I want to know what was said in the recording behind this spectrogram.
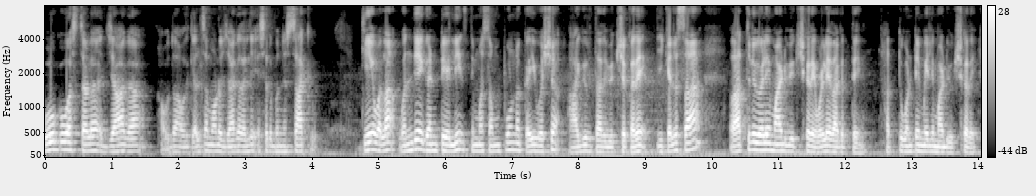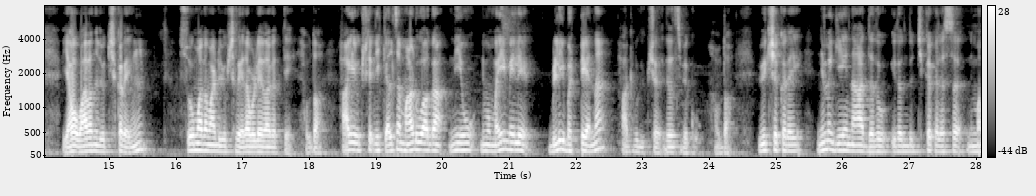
ಹೋಗುವ ಸ್ಥಳ, ಜಾಗ, ಹೌದಾ, ಅವ್ರು ಕೆಲಸ ಮಾಡೋ ಜಾಗದಲ್ಲಿ ಹೆಸರು ಬಂದು ಸಾಕು. ಕೇವಲ ಒಂದೇ ಗಂಟೆಯಲ್ಲಿ ನಿಮ್ಮ ಸಂಪೂರ್ಣ ಕೈವಶ ಆಗಿರುತ್ತಾರೆ ವೀಕ್ಷಕರೇ. ಈ ಕೆಲಸ ರಾತ್ರಿ ವೇಳೆ ಮಾಡಿ ವೀಕ್ಷಕರೇ, ಒಳ್ಳೆಯದಾಗುತ್ತೆ. ಹತ್ತು ಗಂಟೆ ಮೇಲೆ ಮಾಡಿ ವೀಕ್ಷಕರೇ. ಯಾವ ವಾರನೂ ವೀಕ್ಷಕರೇ ಸೋಮವಾರ ಮಾಡಿ ವೀಕ್ಷಕರೇ, ಎಲ್ಲ ಒಳ್ಳೆಯದಾಗುತ್ತೆ. ಹೌದಾ? ಹಾಗೆ ವೀಕ್ಷಕರು, ಈ ಕೆಲಸ ಮಾಡುವಾಗ ನೀವು ನಿಮ್ಮ ಮೈ ಮೇಲೆ ಬಿಳಿ ಬಟ್ಟೆಯನ್ನು ಹಾಕಬೇಕು ವೀಕ್ಷ ಧರಿಸಬೇಕು. ಹೌದಾ? ವೀಕ್ಷಕರೇ, ನಿಮಗೇನಾದರೂ ಇದೊಂದು ಚಿಕ್ಕ ಕೆಲಸ ನಿಮ್ಮ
